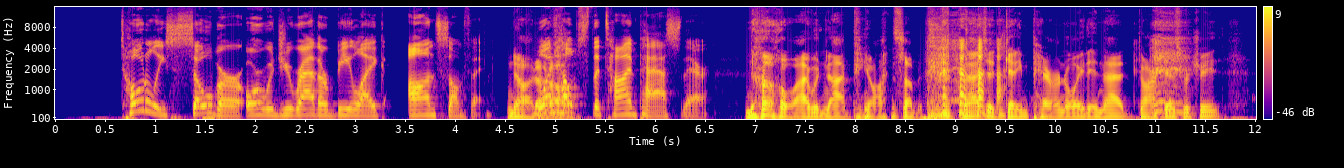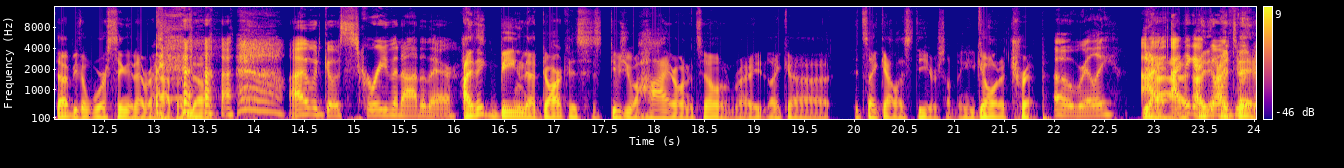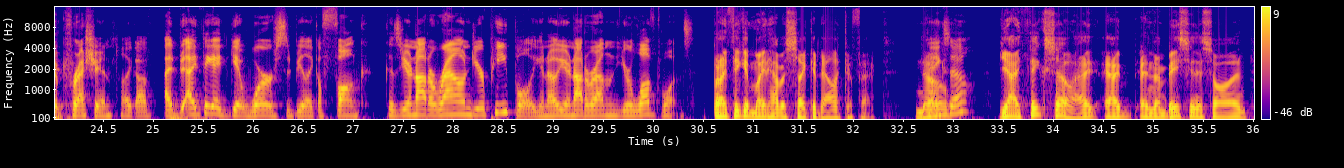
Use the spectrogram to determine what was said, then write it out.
totally sober or would you rather be like on something? No, no. what no. helps the time pass there? No, I would not be on something. Imagine getting paranoid in that darkness retreat. That would be the worst thing that ever happened. No, I would go screaming out of there. I think being in that darkness is- gives you a high on its own, right? Like uh, it's like LSD or something. You go on a trip. Oh, really? Yeah, I, I think I'd go I into a depression. Like a, I'd, I think I'd get worse. It'd be like a funk because you're not around your people. You know, you're not around your loved ones. But I think it might have a psychedelic effect. No, Think so? Yeah, I think so. I, I and I'm basing this on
